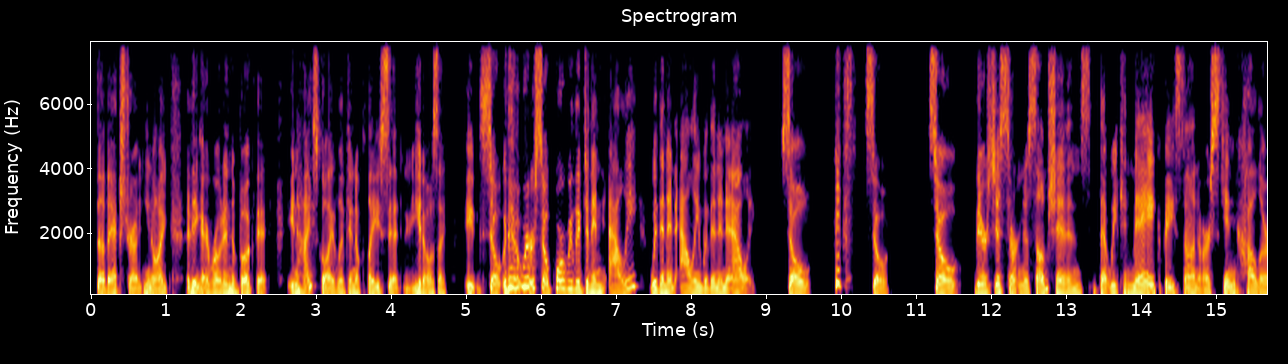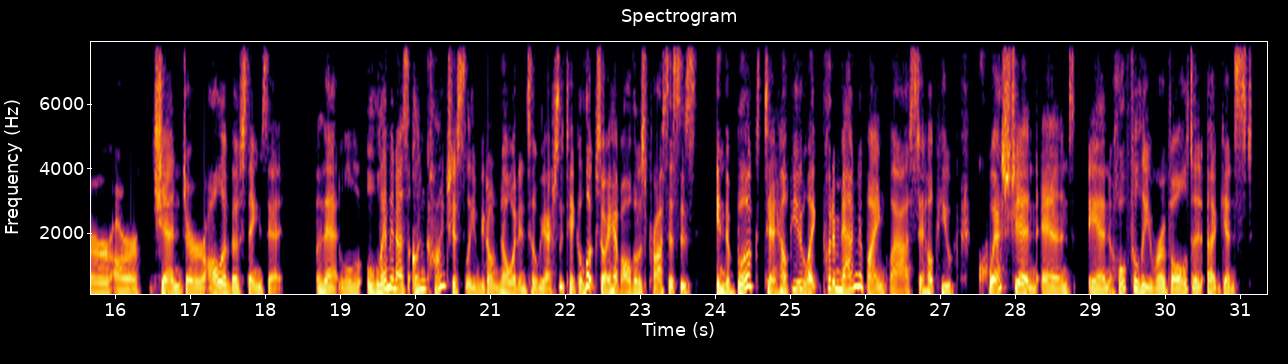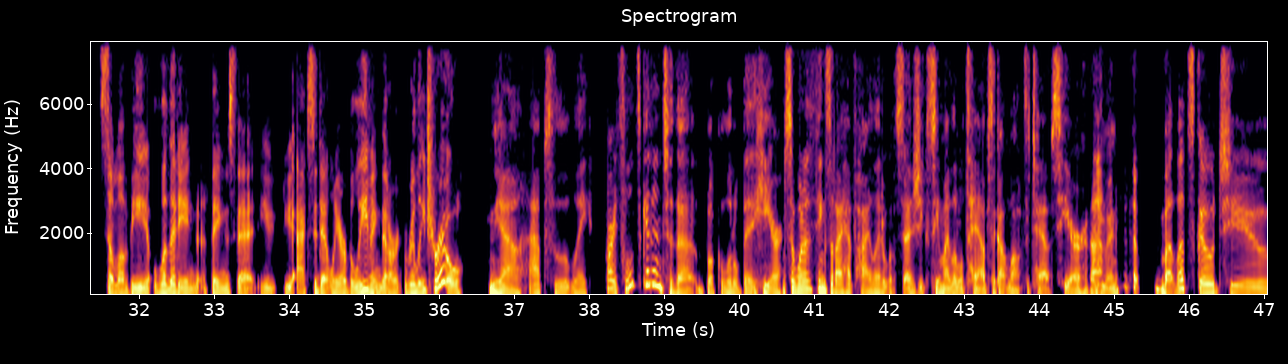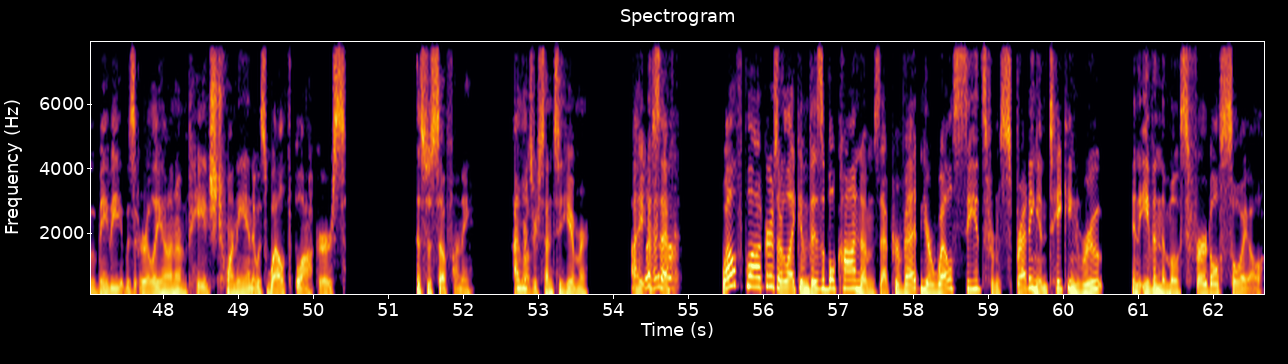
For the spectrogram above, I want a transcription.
of extra. You know, I, I think I wrote in the book that in high school, I lived in a place that, you know, it was like, it, so that we were so poor. We lived in an alley within an alley within an alley. So, so, so there's just certain assumptions that we can make based on our skin color, our gender, all of those things that that limit us unconsciously. We don't know it until we actually take a look. So I have all those processes in the book to help you like put a magnifying glass to help you question and and hopefully revolt against some of the limiting things that you you accidentally are believing that aren't really true. Yeah, absolutely. All right, so let's get into the book a little bit here. So one of the things that I have highlighted was, as you can see, my little tabs. I got lots of tabs here. Um, but let's go to maybe it was early on on page 20 and it was wealth blockers. This was so funny. I love your sense of humor. I said, wealth blockers are like invisible condoms that prevent your wealth seeds from spreading and taking root in even the most fertile soil.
